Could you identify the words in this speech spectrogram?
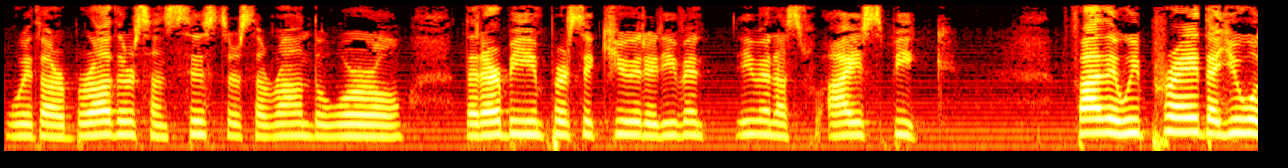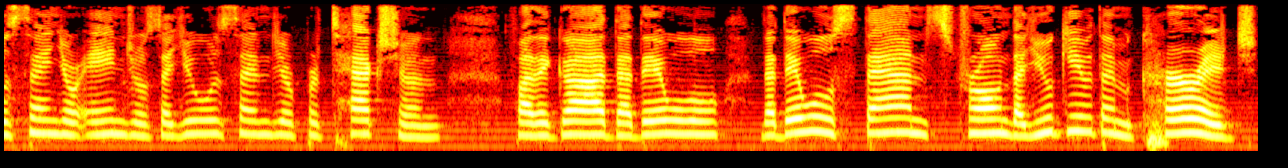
with our brothers and sisters around the world that are being persecuted, even, even as I speak. Father, we pray that you will send your angels, that you will send your protection, Father God, that they will, that they will stand strong, that you give them courage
